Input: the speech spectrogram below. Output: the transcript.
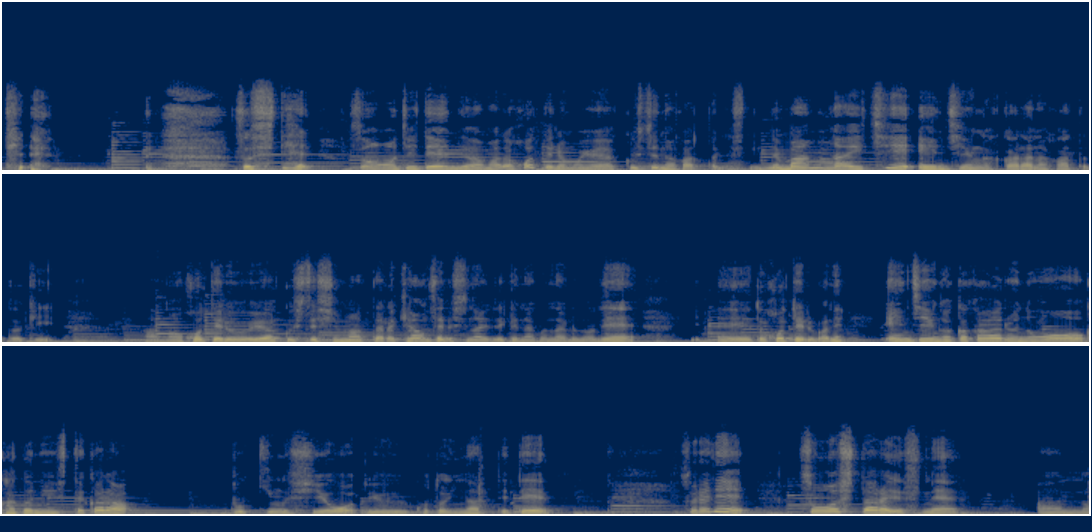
て。そしてその時点ではまだホテルも予約してなかったんですね。で万が一エンジンがかからなかった時あのホテルを予約してしまったらキャンセルしないといけなくなるので、えーと、ホテルはねエンジンがかかるのを確認してからブッキングしようということになっててそれでそうしたらですねあの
